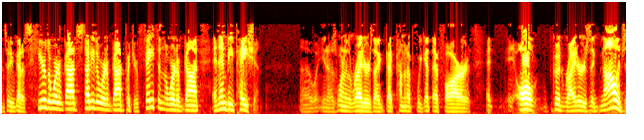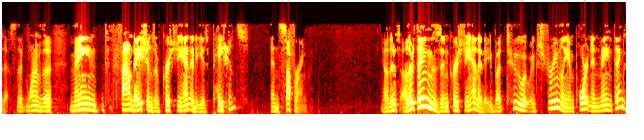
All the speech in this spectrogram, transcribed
And so you've got to hear the Word of God, study the Word of God, put your faith in the Word of God, and then be patient. Uh, you know, as one of the writers I got coming up, if we get that far, and all good writers acknowledge this that one of the main foundations of Christianity is patience and suffering. Now, there's other things in Christianity, but two extremely important and main things.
